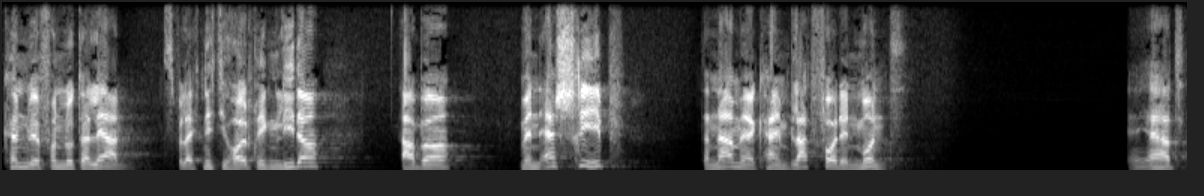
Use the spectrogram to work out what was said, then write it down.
können wir von Luther lernen. Das ist vielleicht nicht die holprigen Lieder, aber wenn er schrieb, dann nahm er kein Blatt vor den Mund. Er hat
